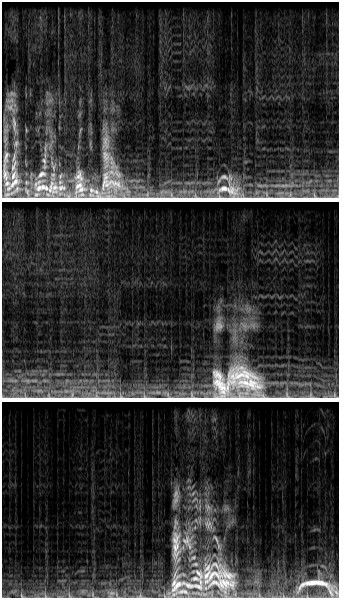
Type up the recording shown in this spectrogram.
I like the choreo. It's almost broken down. Ooh. Oh, wow. Danny L. Harle. Woo!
